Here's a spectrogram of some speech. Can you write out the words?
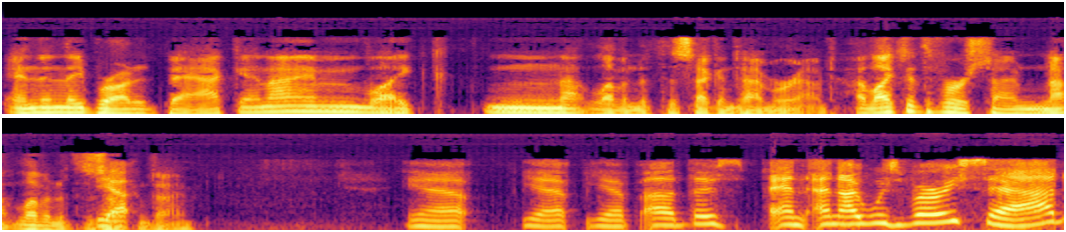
and then they brought it back, and I'm like not loving it the second time around. I liked it the first time, not loving it the Yep. second time. Yep, yep, yep. Uh, there's and and I was very sad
